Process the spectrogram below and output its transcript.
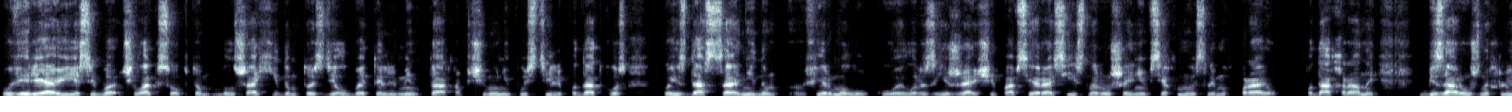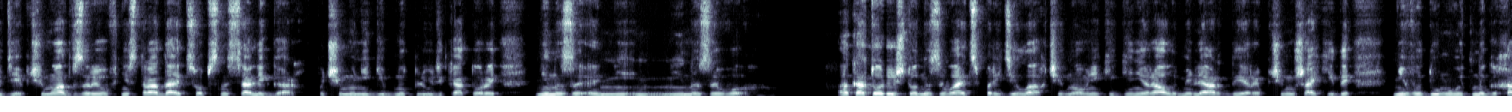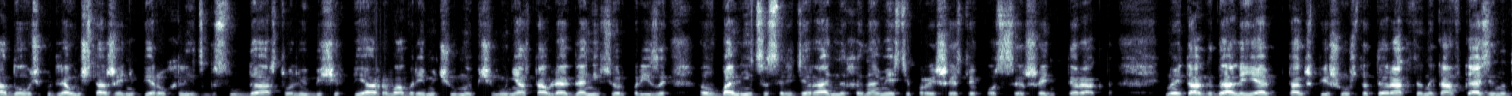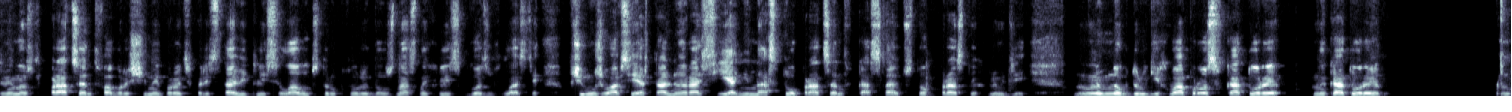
Уверяю, если бы человек с опытом был шахидом, то сделал бы это элементарно. Почему не пустили под откос поезда с цианидом фирмы «Лукойл», разъезжающие по всей России с нарушением всех мыслимых правил под охраной безоружных людей? Почему от взрывов не страдает собственность олигархов? Почему не гибнут люди, которые не, назы... не, не называют которые, что называется, при делах, чиновники, генералы, миллиардеры. Почему шахиды не выдумывают многоходовочку для уничтожения первых лиц государства, любящих пиар во время чумы? Почему не оставляют для них сюрпризы в больнице среди раненых и на месте происшествия после совершения теракта? Ну и так далее. Я также пишу, что теракты на Кавказе на 90% обращены против представителей силовых структур и должностных лиц госвласти. Почему же во всей остальной России они на 100% процентов касаются только простых людей. Ну и много других вопросов, которые, на которые,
